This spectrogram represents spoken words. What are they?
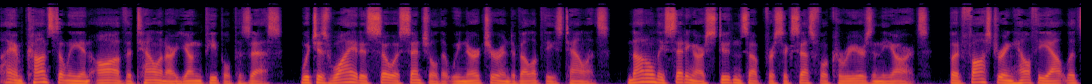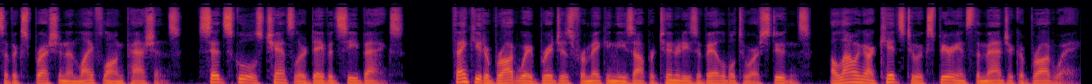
I am constantly in awe of the talent our young people possess, which is why it is so essential that we nurture and develop these talents, not only setting our students up for successful careers in the arts, but fostering healthy outlets of expression and lifelong passions, said school's Chancellor David C. Banks. Thank you to Broadway Bridges for making these opportunities available to our students, allowing our kids to experience the magic of Broadway.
